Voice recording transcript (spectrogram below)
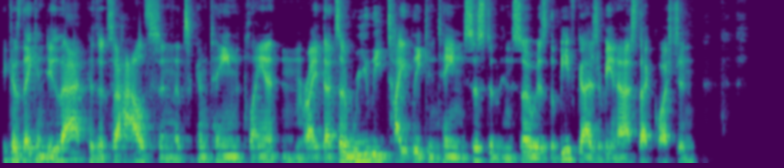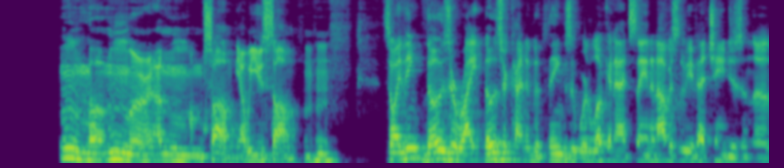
Because they can do that because it's a house and it's a contained plant and right that's a really tightly contained system. And so as the beef guys are being asked that question mm, uh, mm, uh, um, some yeah we use some. Mm-hmm. so i think those are right those are kind of the things that we're looking at saying and obviously we've had changes in the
